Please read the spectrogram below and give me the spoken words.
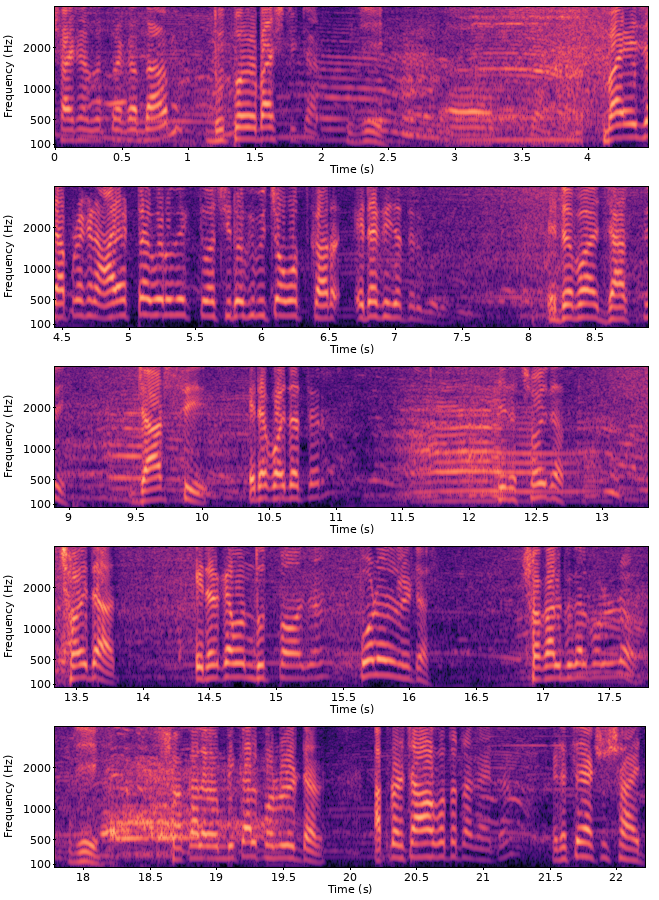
ষাট হাজার টাকা দাম। দুধ পাবে বাইশ লিটার? জি। আচ্ছা। ভাই এই যে আপনার এখানে আরেকটা গরু দেখতে পাচ্ছি এটা খুবই চমৎকার। এটা কি জাতের গরু? এটা ভাই জার্সি। জার্সি। এটা কয় দাঁতের যেটা ছয় দাঁত। ছয় দাঁত। এটার কেমন দুধ পাওয়া যায়? পনেরো লিটার। সকাল বিকাল পনেরো? জি। সকাল এবং বিকাল পনেরো লিটার। আপনার চাওয়া কত টাকা এটা? এটা চাই একশো ষাট।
